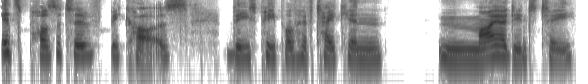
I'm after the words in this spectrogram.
It's positive because these people have taken my identity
